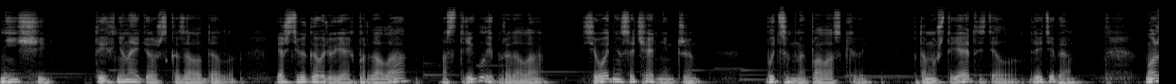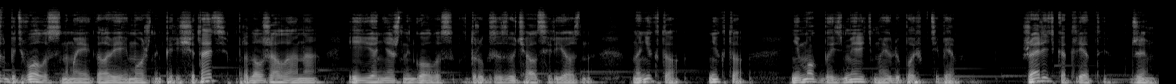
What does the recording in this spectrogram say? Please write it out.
«Не ищи, ты их не найдешь», — сказала Делла. «Я же тебе говорю, я их продала, остригла и продала. Сегодня сочельник, Джим. Будь со мной поласкивый, потому что я это сделала для тебя. Может быть, волосы на моей голове и можно пересчитать, продолжала она, и ее нежный голос вдруг зазвучал серьезно. Но никто, никто не мог бы измерить мою любовь к тебе. Жарить котлеты, Джим.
